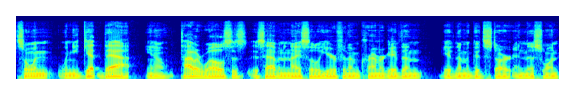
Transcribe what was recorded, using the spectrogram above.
so when when you get that, you know, Tyler Wells is, is having a nice little year for them. Kremer gave them gave them a good start in this one.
